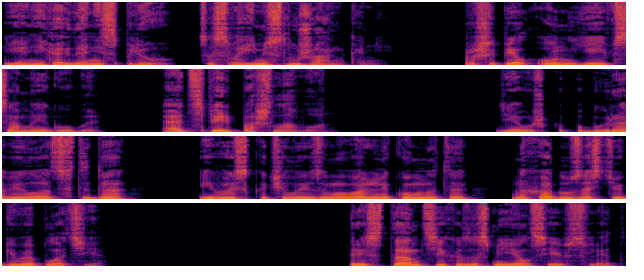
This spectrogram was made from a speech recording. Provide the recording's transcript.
«Я никогда не сплю со своими служанками», — прошипел он ей в самые губы. «А теперь пошла вон». Девушка побагровела от стыда и выскочила из умывальной комнаты, на ходу застегивая платье. Тристан тихо засмеялся ей вслед.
